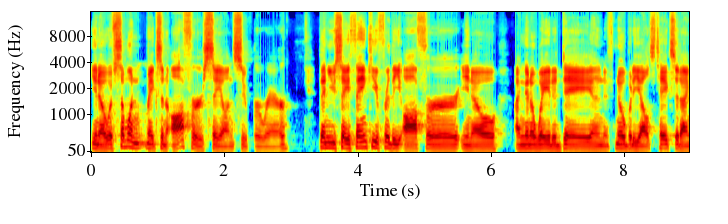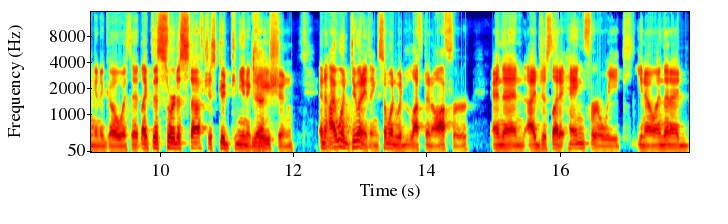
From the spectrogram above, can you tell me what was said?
you know if someone makes an offer say on SuperRare then you say thank you for the offer you know i'm going to wait a day and if nobody else takes it i'm going to go with it. Like this sort of stuff just good communication. Yeah. and i wouldn't do anything. Someone would left an offer and then i'd just let it hang for a week you know and then i'd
